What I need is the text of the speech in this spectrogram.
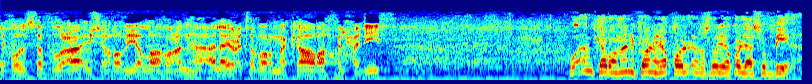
يقول سب عائشة رضي الله عنها ألا يعتبر نكارة في الحديث؟ وأنكروا من كونه يقول الرسول يقول لا سبيها.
